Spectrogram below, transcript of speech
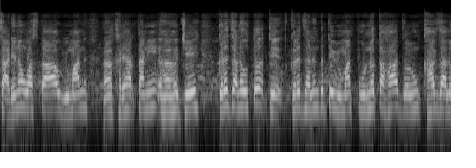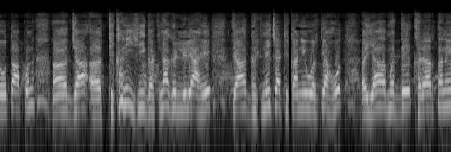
साडेनऊ वाजता विमान खऱ्या अर्थाने जे करत झालं होतं ते करत झाल्यानंतर ते विमान पूर्णतः जळून खाक झालं होतं. आपण ज्या ठिकाणी ही घटना घडलेली आहे त्या घटनेच्या ठिकाणी वरती आहोत यामध्ये खऱ्या अर्थाने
